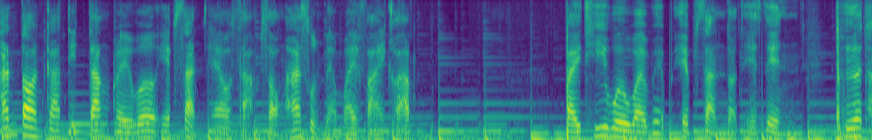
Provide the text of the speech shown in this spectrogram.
ขั้นตอนการติดตั้งไดรเวอร์ Epson L3250 แบบ Wi-Fi ครับ ไปที่ www.epson.sn เพื่อท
